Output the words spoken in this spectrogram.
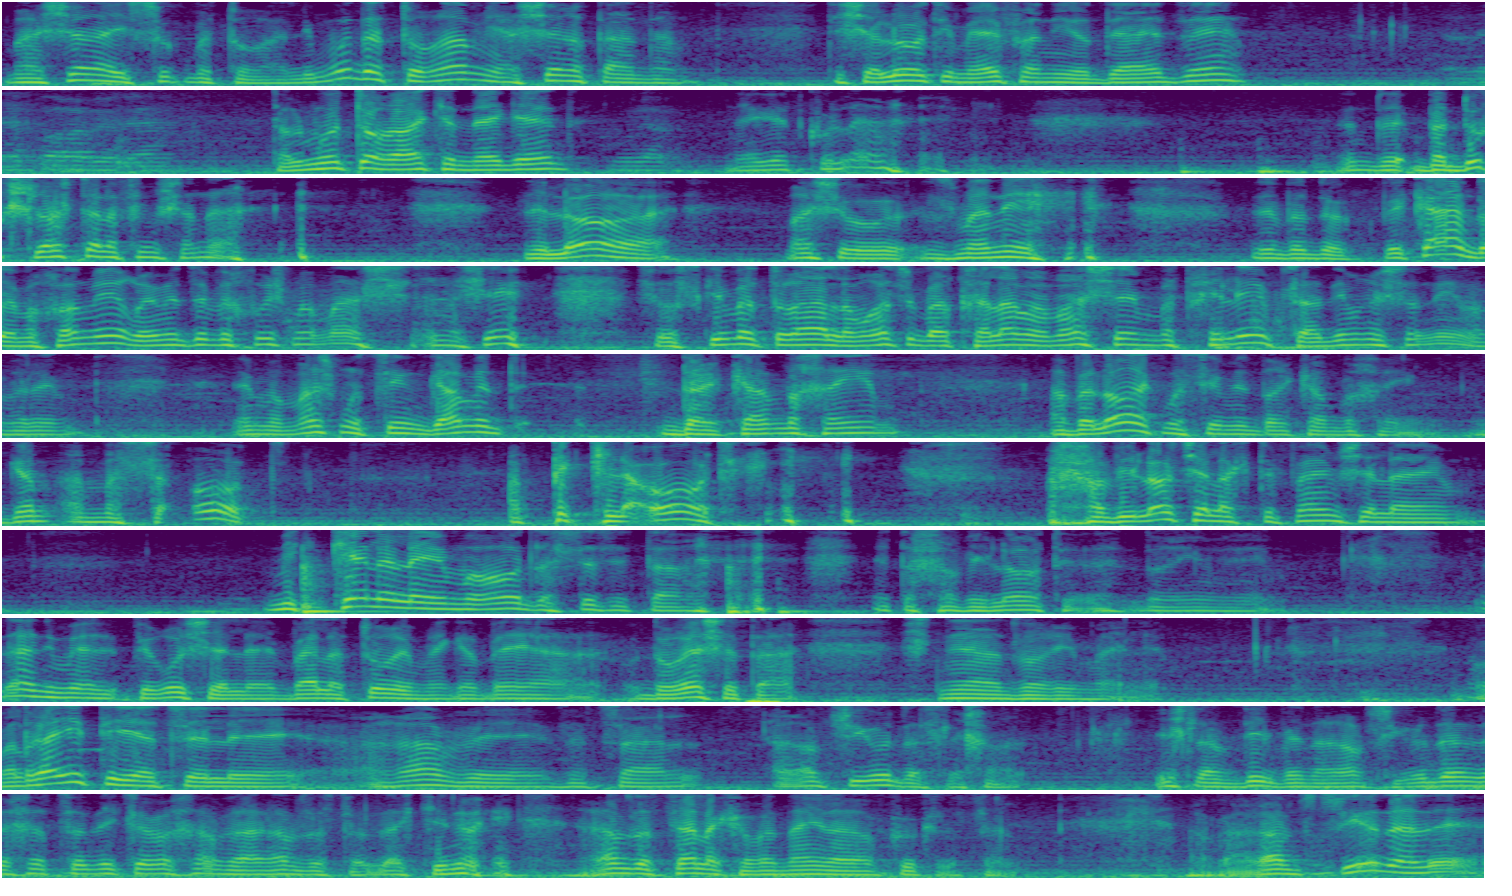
מאשר העיסוק בתורה. לימוד התורה מיישר את האדם. תשאלו אותי מאיפה אני יודע את זה. איפה הרב יודע? תלמוד תורה כנגד, כולם. נגד כולם. בדוק שלושת אלפים שנה. זה לא משהו זמני, זה בדוק. וכאן, במכון מאיר, רואים את זה בחוש ממש. אנשים שעוסקים בתורה, למרות שבהתחלה ממש הם מתחילים, צעדים ראשונים, אבל הם, הם ממש מוצאים גם את דרכם בחיים, אבל לא רק מוצאים את דרכם בחיים, גם המסעות, הפקלאות, החבילות של הכתפיים שלהם, מקל עליהם מאוד לשאת את, ה, את החבילות, הדברים. זה אני אומר, פירוש של בעל הטורים לגבי, ה, הוא דורש את ה, שני הדברים האלה. אבל ראיתי אצל אה, הרב אה, זצ"ל, הרב צבי יהודה, סליחה, יש להבדיל בין הרב צבי יהודה, זכר צדיק לברכה, והרב זצ"ל, זה הכינוי. הרב זצ"ל, הכוונה היא לרב קוק זצ"ל. אבל הרב צבי יהודה זה,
